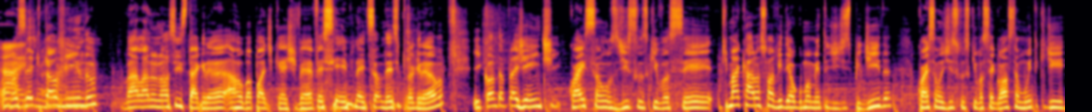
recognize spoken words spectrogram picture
Ai, Você que tá ouvindo, vai lá no nosso Instagram, arroba podcast VFSM, na edição desse programa, e conta pra gente quais são os discos que você. que marcaram a sua vida em algum momento de despedida, quais são os discos que você gosta muito que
